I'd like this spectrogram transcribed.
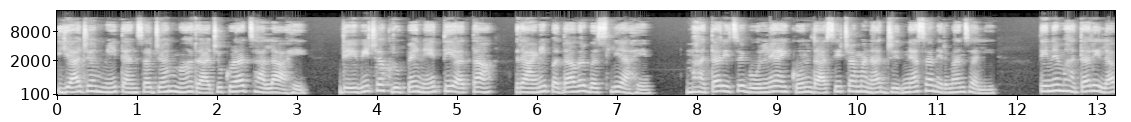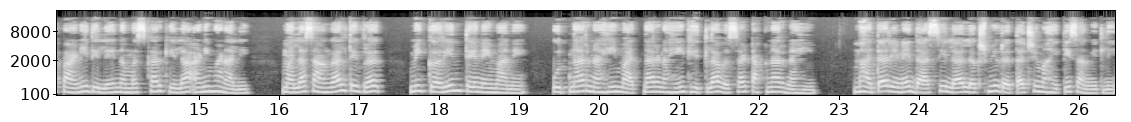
या जन्मी त्यांचा जन्म राजकुळात झाला आहे. देवीच्या कृपेने ती आता राणी पदावर बसली आहे. म्हातारीचे बोलणे ऐकून दासीच्या मनात जिज्ञासा निर्माण झाली. तिने म्हातारीला पाणी दिले नमस्कार केला आणि म्हणाली मला सांगाल ते व्रत? मी करीन ते नेमाने. उतणार नाही मातणार नाही घेतला वसा टाकणार नाही. म्हातारीने दासीला लक्ष्मी व्रताची माहिती सांगितली.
